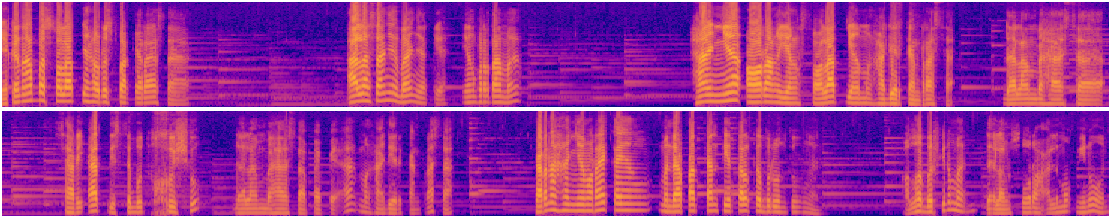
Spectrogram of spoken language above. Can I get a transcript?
Ya kenapa sholatnya harus pakai rasa? Alasannya banyak ya. Yang pertama hanya orang yang sholat yang menghadirkan rasa. Dalam bahasa syariat disebut khusyuk dalam bahasa PPA menghadirkan rasa karena hanya mereka yang mendapatkan titel keberuntungan. Allah berfirman dalam surah Al-Mu'minun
